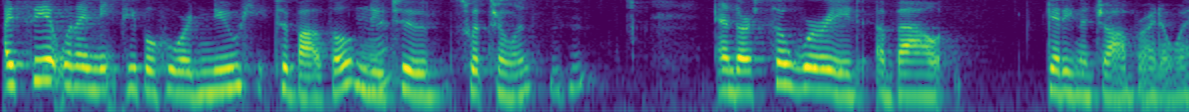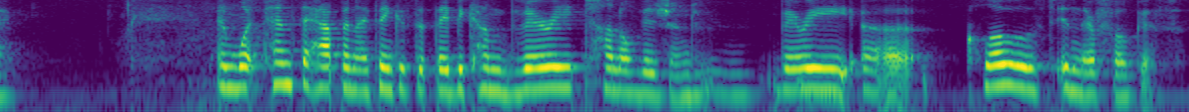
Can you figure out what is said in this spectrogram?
I see it when I meet people who are new to Basel, new to Switzerland, and are so worried about getting a job right away. And what tends to happen, I think, is that they become very tunnel visioned, very uh, closed in their focus,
